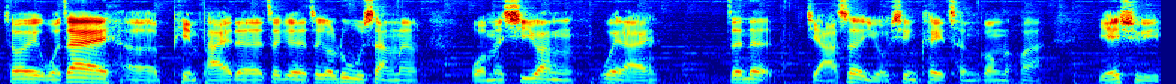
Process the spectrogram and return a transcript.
所以我在呃品牌的这个这个路上呢，我们希望未来。真的，假设有幸可以成功的话，也许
